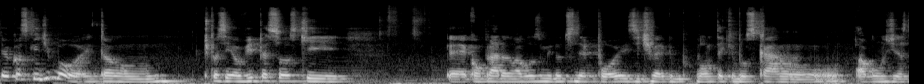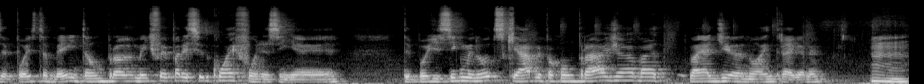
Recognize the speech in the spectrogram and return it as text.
eu consegui de boa, então Tipo assim, eu vi pessoas que é, compraram alguns minutos depois e tiveram que, vão ter que buscar um, alguns dias depois também. Então, provavelmente foi parecido com o iPhone, assim. É, depois de 5 minutos que abre para comprar, já vai, vai adiando a entrega, né? Uhum.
